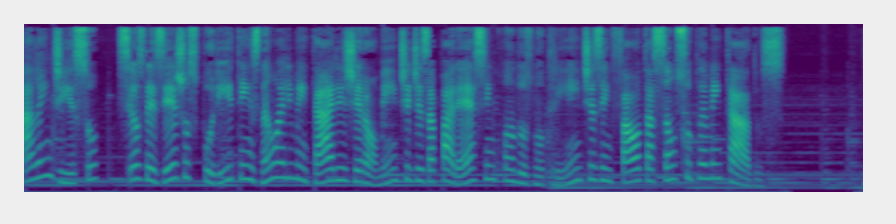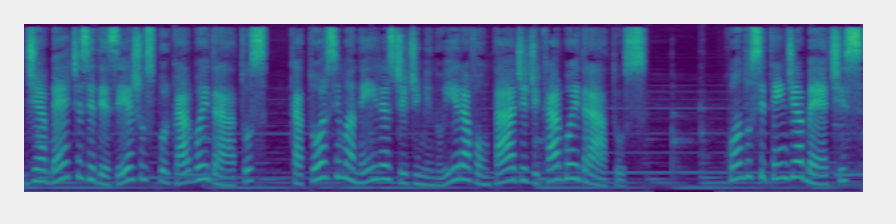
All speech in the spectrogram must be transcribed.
Além disso, seus desejos por itens não alimentares geralmente desaparecem quando os nutrientes em falta são suplementados. Diabetes e desejos por carboidratos 14 maneiras de diminuir a vontade de carboidratos. Quando se tem diabetes,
